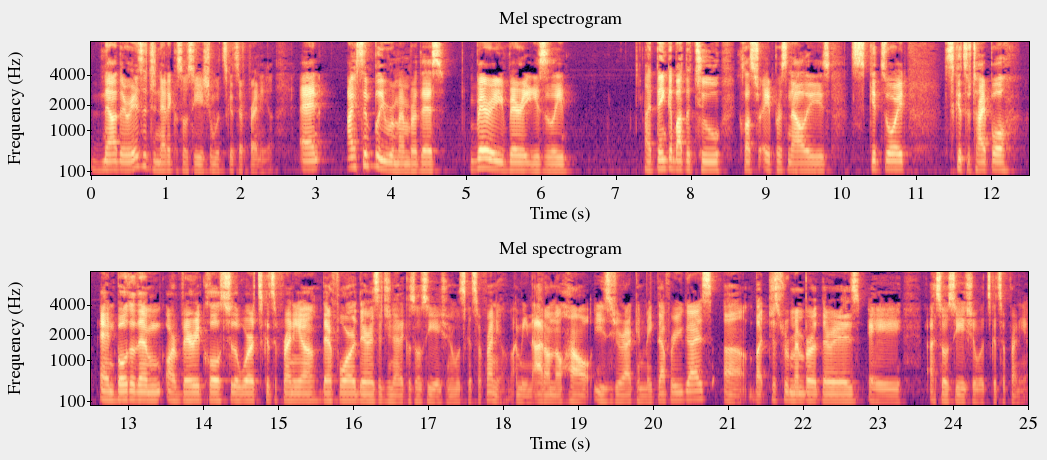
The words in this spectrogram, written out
Now there is a genetic association with schizophrenia, and I simply remember this very, very easily. I think about the two cluster A personalities, schizoid, schizotypal, and both of them are very close to the word schizophrenia. Therefore, there is a genetic association with schizophrenia. I mean, I don't know how easier I can make that for you guys, uh, but just remember there is a association with schizophrenia.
